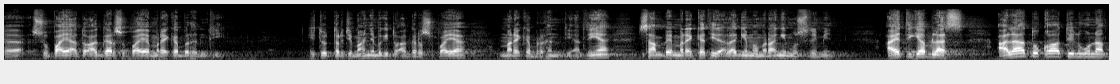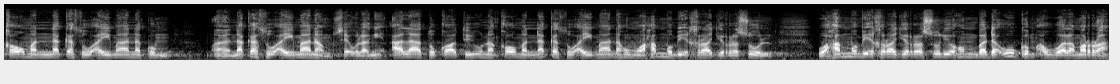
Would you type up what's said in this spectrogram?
uh, supaya atau agar supaya mereka berhenti. Itu terjemahnya begitu agar supaya mereka berhenti. Artinya sampai mereka tidak lagi memerangi muslimin. Ayat 13. Ala tuqatiluna qauman nakathu aymanakum uh, nakathu aymanahum. Saya ulangi. Ala tuqatiluna qauman nakathu aymanahum wa hammu bi ikhrajir rasul. Wa hammu bi ikhrajir rasul wa hum bada'ukum awwala marrah.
